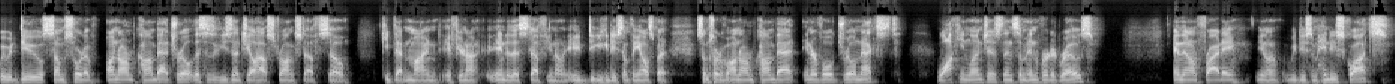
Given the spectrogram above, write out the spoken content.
We would do some sort of unarmed combat drill. This is using the jailhouse strong stuff. So keep that in mind. If you're not into this stuff, you know, you, do, you could do something else, but some sort of unarmed combat interval drill next, walking lunges, then some inverted rows And then on Friday, you know, we do some Hindu squats,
